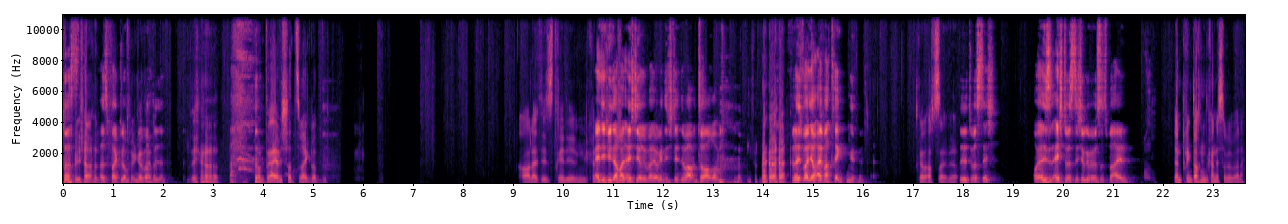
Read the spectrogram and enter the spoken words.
Schon wieder. Hast du ein paar Klumpen gemacht, wieder? Ja. Von drei habe ich schon zwei Klumpen. Oh, Leute, dieses die Ey, die Hühner waren echt hier rüber, Junge, die stehen nur am Tor rum. Vielleicht wollen die auch einfach trinken. Das kann auch sein, ja. Sind die durstig? Oh ja, die sind echt durstig, Junge, wir müssen uns beeilen. Dann bringt doch einen Kanister rüber, ne?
